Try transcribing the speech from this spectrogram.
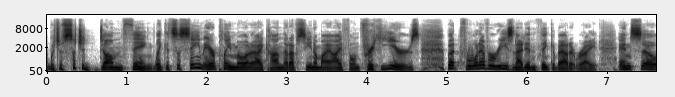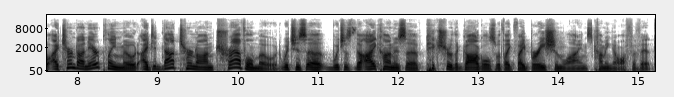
which is such a dumb dumb thing. Like it's the same airplane mode icon that I've seen on my iPhone for years, but for whatever reason, I didn't think about it right. And so I turned on airplane mode. I did not turn on travel mode, which is a which is the icon is a picture of the goggles with like vibration lines coming off of it.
